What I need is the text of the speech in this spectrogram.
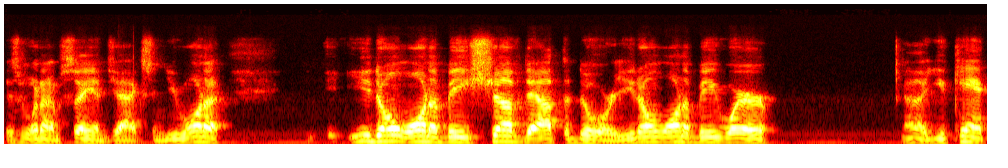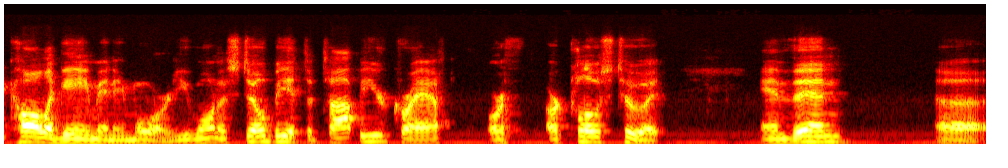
is what i'm saying jackson. You want to you don't want to be shoved out the door. You don't want to be where uh, you can't call a game anymore. You want to still be at the top of your craft or or close to it and then uh,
